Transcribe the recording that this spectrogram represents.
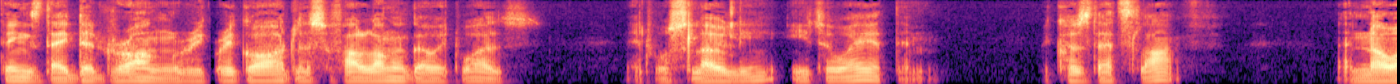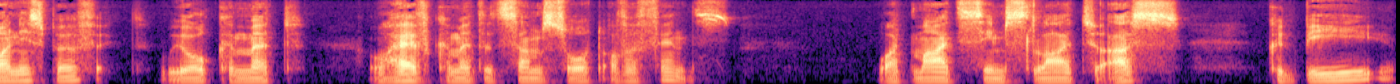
things they did wrong, regardless of how long ago it was. It will slowly eat away at them because that's life. And no one is perfect. We all commit or have committed some sort of offense. What might seem slight to us could be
